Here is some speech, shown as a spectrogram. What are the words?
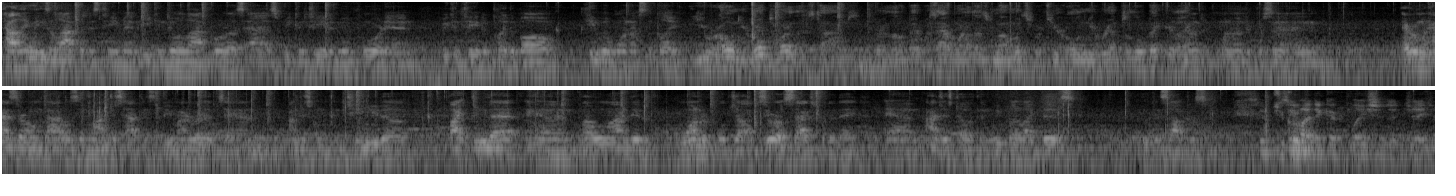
Tylee means a lot for this team, and he can do a lot for us as we continue to move forward and we continue to play the ball he would want us to play. You were holding your ribs one of those times for a little bit. Was that one of those moments where if you're holding your ribs a little bit, you're like, 100 percent. And everyone has their own battles, and mine just happens to be my ribs, and I'm just going to continue to fight through that. And my line did a wonderful job, zero sacks for today, and I just told them we play like this, who can stop us? It seemed like the completion to JJ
